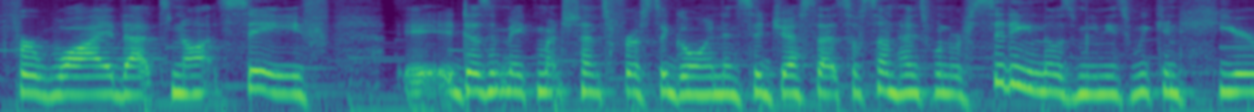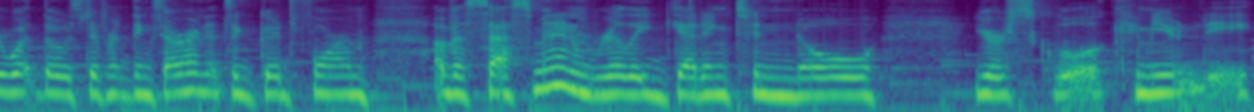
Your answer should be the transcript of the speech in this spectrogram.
for why that's not safe it doesn't make much sense for us to go in and suggest that so sometimes when we're sitting in those meetings we can hear what those different things are and it's a good form of assessment and really getting to know your school community.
